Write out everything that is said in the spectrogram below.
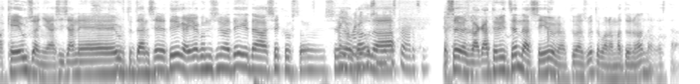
Ba, ke eusaine, hasi zan e, urtetan zeretik, aire kondizioa batek, eta ze kosto, ze amanik da, ez da ba, ze bez, bakatu nintzen, da, segidun hartu ban zuete, bueno, amatu noan, da, jazta.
